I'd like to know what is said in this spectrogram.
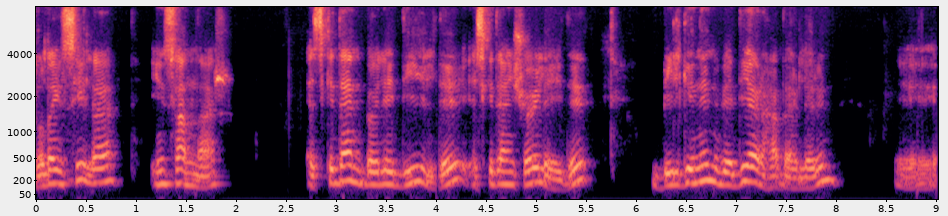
Dolayısıyla insanlar Eskiden böyle değildi. Eskiden şöyleydi. Bilginin ve diğer haberlerin e,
